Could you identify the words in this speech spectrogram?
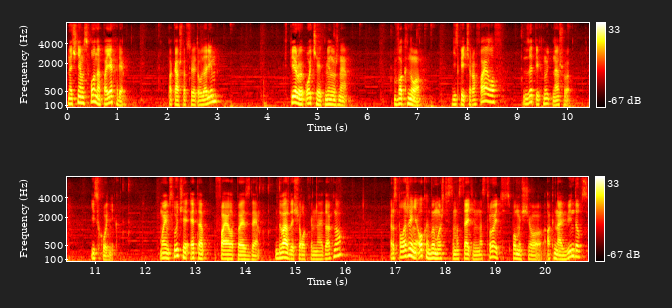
Начнем с фона, поехали. Пока что все это удалим. В первую очередь мне нужно в окно диспетчера файлов запихнуть наш исходник. В моем случае это файл PSD. Дважды щелкаем на это окно. Расположение окон вы можете самостоятельно настроить с помощью окна Windows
